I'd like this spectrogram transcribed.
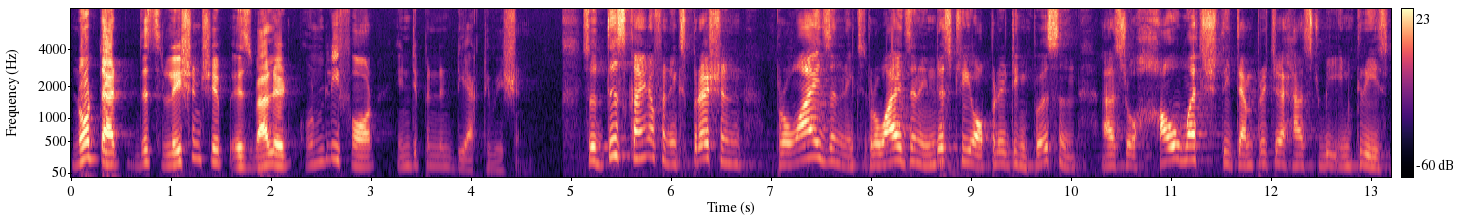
Note that this relationship is valid only for independent deactivation. So, this kind of an expression provides an provides an industry operating person as to how much the temperature has to be increased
